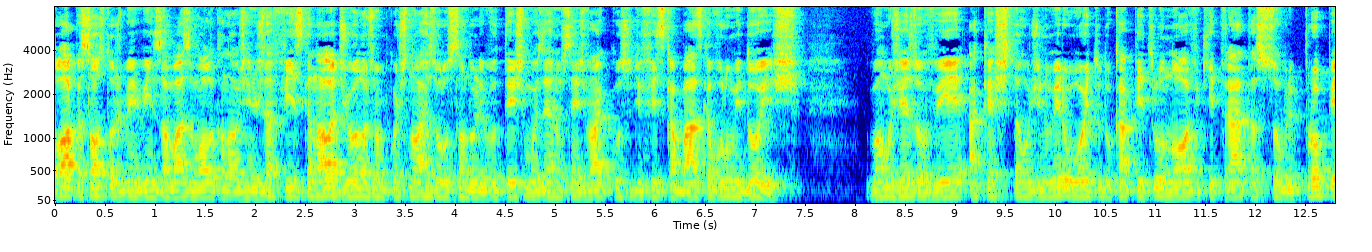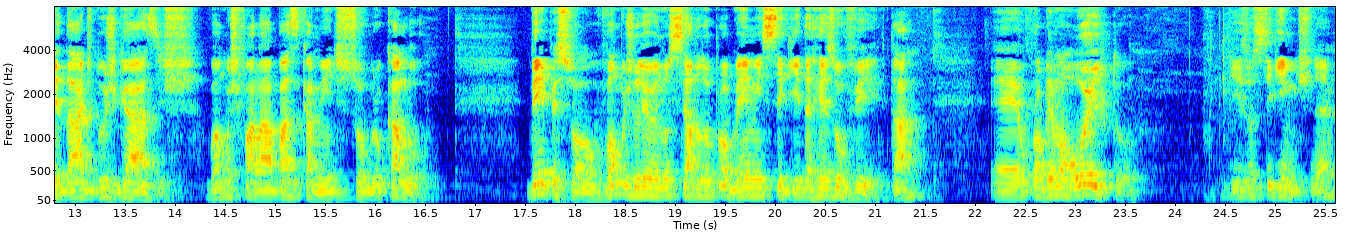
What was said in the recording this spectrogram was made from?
Olá pessoal, todos bem-vindos a mais uma aula do canal Gênios da Física. Na aula de hoje nós vamos continuar a resolução do livro texto Moisés no Sensvag, curso de Física Básica, volume 2. Vamos resolver a questão de número 8 do capítulo 9, que trata sobre propriedade dos gases. Vamos falar basicamente sobre o calor. Bem pessoal, vamos ler o enunciado do problema e em seguida resolver, tá? É, o problema 8 diz o seguinte, né?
